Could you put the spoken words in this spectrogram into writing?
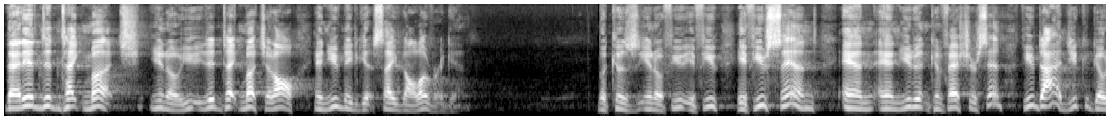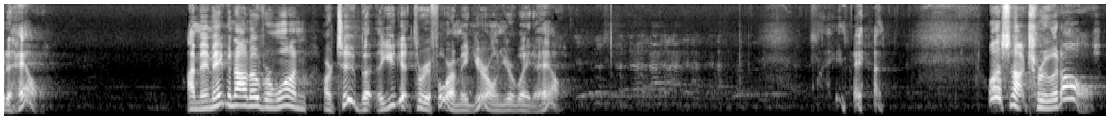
That it didn't take much, you know, it didn't take much at all, and you need to get saved all over again because you know if you if you if you sinned and and you didn't confess your sin if you died you could go to hell. I mean maybe not over one or two but you get three or four i mean you're on your way to hell. Amen. Well that's not true at all.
